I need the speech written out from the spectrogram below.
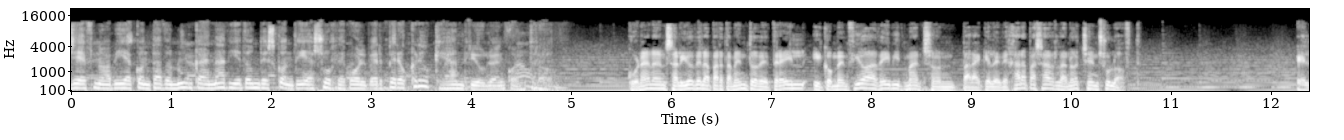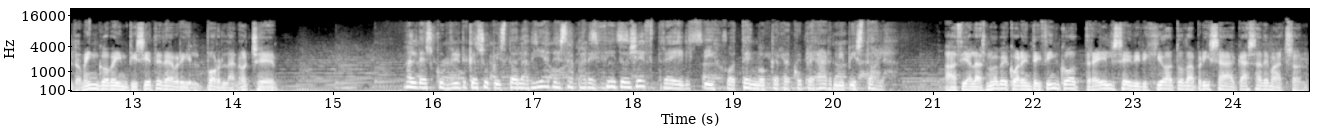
Jeff no había contado nunca a nadie dónde escondía su revólver, pero creo que Andrew lo encontró. Cunanan salió del apartamento de Trail y convenció a David Manson para que le dejara pasar la noche en su loft. El domingo 27 de abril por la noche, al descubrir que su pistola había desaparecido, Jeff Trail dijo, tengo que recuperar mi pistola. Hacia las 9.45, Trail se dirigió a toda prisa a casa de Matson.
